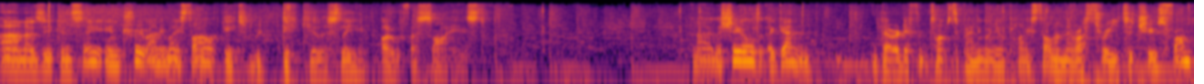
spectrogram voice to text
And as you can see, in true anime style, it's ridiculously oversized. Now the shield, again, there are different types depending on your playstyle and there are three to choose from.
